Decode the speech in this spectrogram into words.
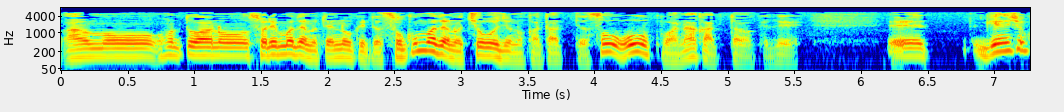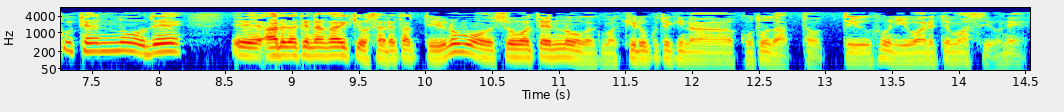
あの、本当はあの、それまでの天皇家ってそこまでの長寿の方ってそう多くはなかったわけで、えー現職天皇で、えーあれだけ長生きをされたっていうのも昭和天皇が、ま、記録的なことだったっていうふうに言われてますよね。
